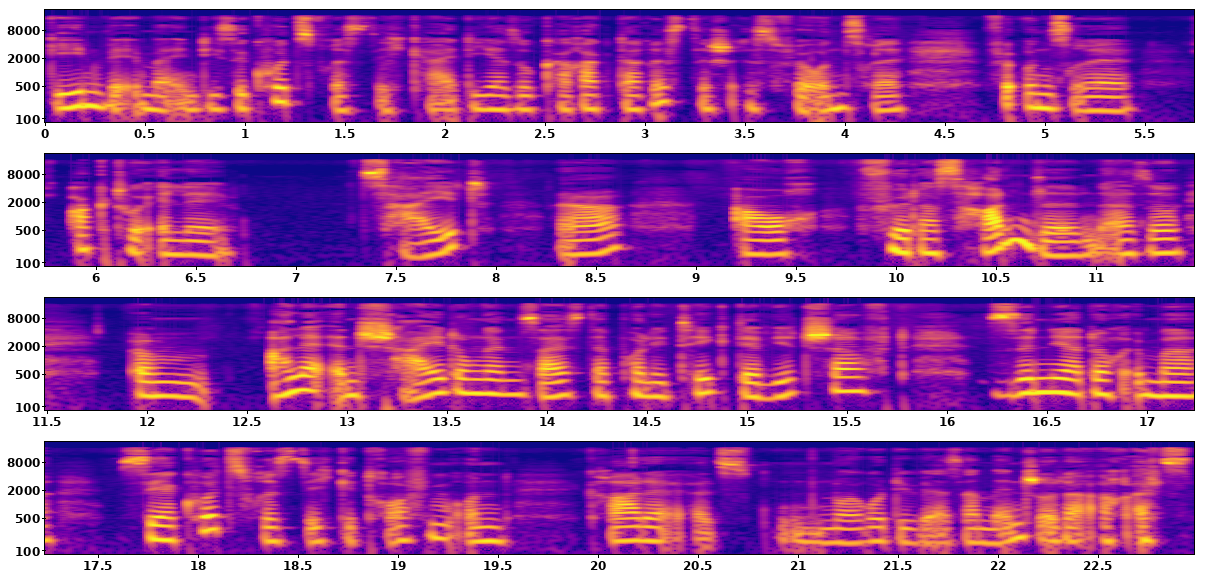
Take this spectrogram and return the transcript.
gehen wir immer in diese Kurzfristigkeit, die ja so charakteristisch ist für unsere, für unsere aktuelle Zeit, ja, auch für das Handeln. Also ähm, alle Entscheidungen, sei es der Politik, der Wirtschaft, sind ja doch immer sehr kurzfristig getroffen und gerade als neurodiverser Mensch oder auch als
